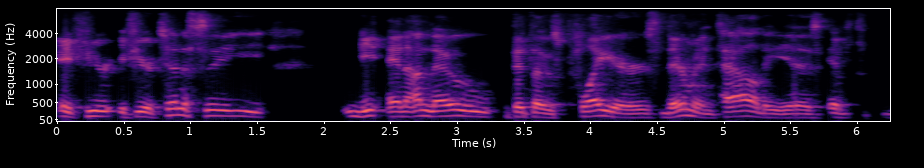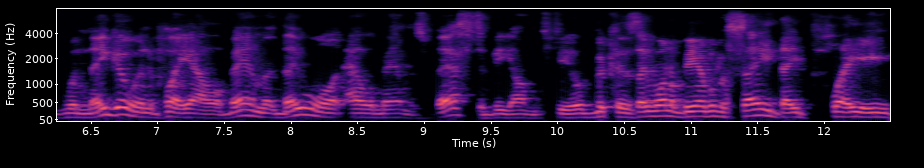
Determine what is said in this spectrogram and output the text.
if you're if you're Tennessee, and I know that those players, their mentality is if when they go in to play Alabama, they want Alabama's best to be on the field because they want to be able to say they played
